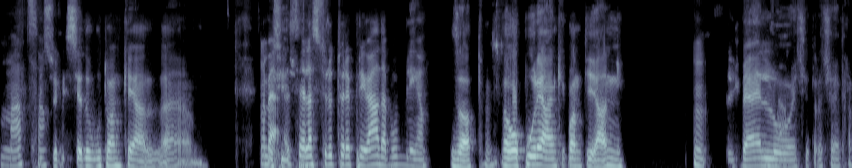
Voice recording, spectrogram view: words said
Ammazza. Penso che sia dovuto anche al... eh, si Vabbè, se dice? la struttura è privata, pubblica. Esatto, oppure anche quanti anni, Mm, livello, esatto. eccetera, eccetera.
